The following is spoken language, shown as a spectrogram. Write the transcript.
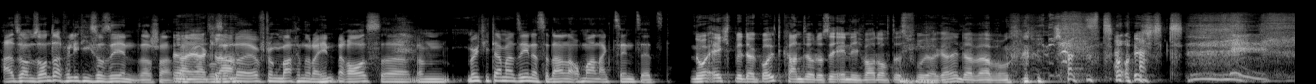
Also am Sonntag will ich dich so sehen, Sascha. Wenn ja, ja, wir so Sondereröffnung machen oder hinten raus, äh, dann möchte ich da mal sehen, dass du da auch mal einen Akzent setzt. Nur echt mit der Goldkante oder so ähnlich war doch das früher, gell, in der Werbung. Ganz täuscht.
